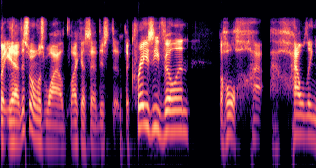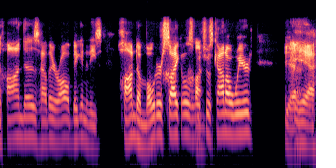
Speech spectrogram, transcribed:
But yeah, this one was wild. Like I said, this the, the crazy villain the whole howling Hondas, how they were all big into these Honda motorcycles, Honda. which was kind of weird. Yeah, yeah,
